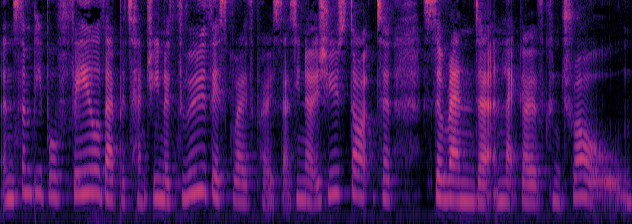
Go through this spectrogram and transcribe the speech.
And some people feel their potential, you know, through this growth process. You know, as you start to surrender and let go of control,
